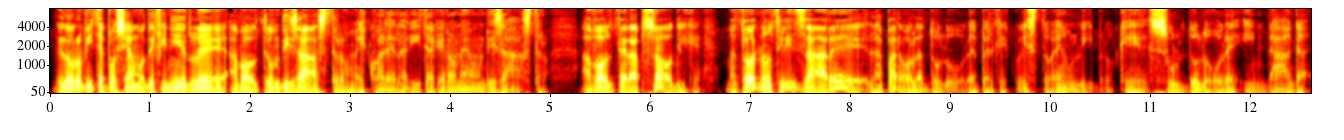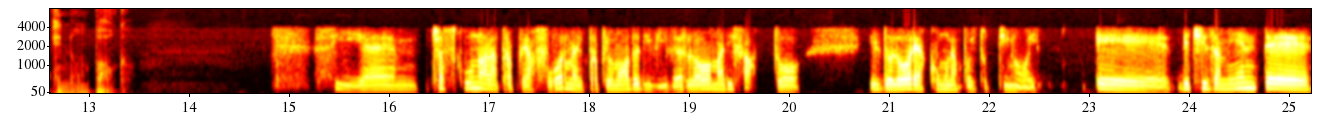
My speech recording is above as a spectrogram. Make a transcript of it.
le loro vite possiamo definirle a volte un disastro. E qual è la vita che non è un disastro? A volte rapsodiche, ma torno a utilizzare la parola dolore perché questo è un libro che sul dolore indaga e non poco. Sì, eh, ciascuno ha la propria forma e il proprio modo di viverlo, ma di fatto il dolore accomuna poi tutti noi e decisamente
